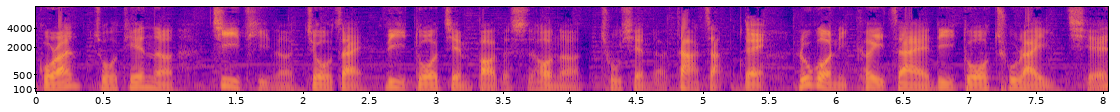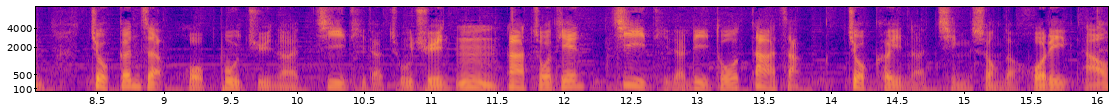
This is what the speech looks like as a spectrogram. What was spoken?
果然，昨天呢记忆体呢就在利多见报的时候呢出现了大涨。对，如果你可以在利多出来以前就跟着我布局呢记忆体的族群，嗯，那昨天记忆体的利多大涨。就可以呢轻松的获利。好，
